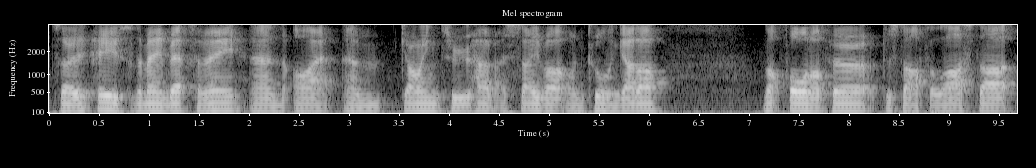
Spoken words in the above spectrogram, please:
So he's the main bet for me, and I am going to have a saver on Coolangatta. Not falling off her just after the last start.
